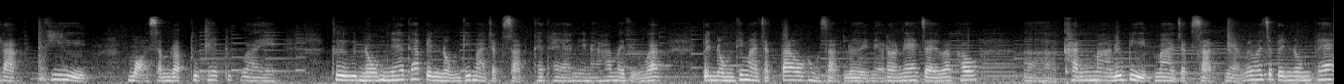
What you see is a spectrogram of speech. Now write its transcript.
หลักที่เหมาะสำหรับทุกเพศทุกวัย คือนมเนี่ยถ้าเป็นนมที่มาจากสัตว์แท้ๆเนี่ยนะคะหมายถึงว่าเป็นนมที่มาจากเต้าของสัตว์เลยเนี่ยเราแน่ใจว่าเขาคั้นมาหรือบีบมาจากสัตว์เนี่ยไม่ว่าจะเป็นนมแพะ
